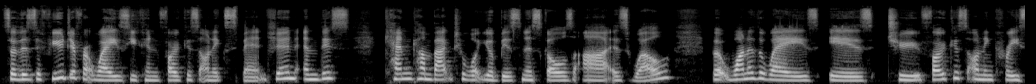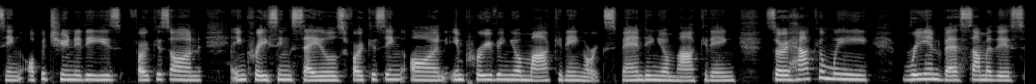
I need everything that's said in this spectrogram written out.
So there's a few different ways you can focus on expansion and this can come back to what your business goals are as well. But one of the ways is to focus on increasing opportunities, focus on increasing sales, focusing on improving your marketing or expanding your marketing so, how can we reinvest some of this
